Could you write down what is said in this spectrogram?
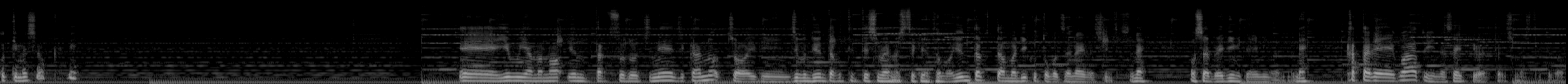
おきましょうかね。えー、ゆむやまのユンタクするうちね時間のちょい便。自分でユンタクって言ってしまいましたけれどもユンタクってあんまりいい言葉じゃないらしいですね。おしゃべりみたいな意味なんでね。語れ語と言いなさいって言われたりしましたけど。も、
